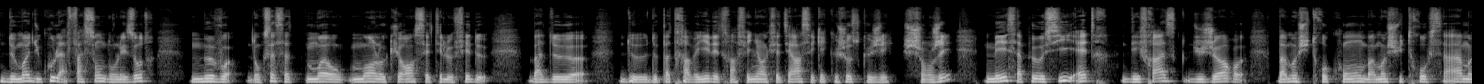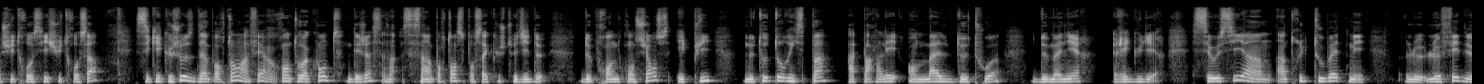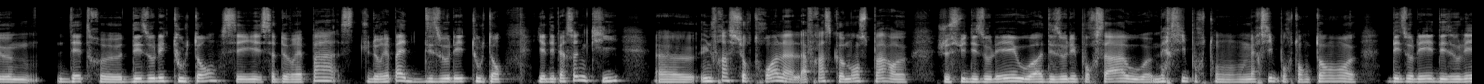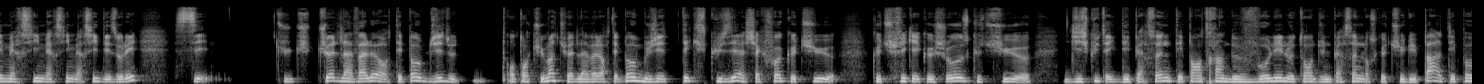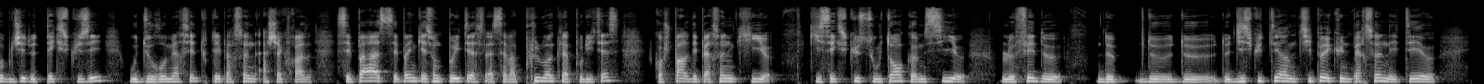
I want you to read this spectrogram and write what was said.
de moi du coup la façon dont les autres me voient. Donc ça ça moi moi en l'occurrence c'était le fait de bah de euh, de de pas travailler d'être un feignant etc c'est quelque chose que j'ai changé. Mais ça peut aussi être des phrases du genre bah moi je suis trop con. Bah moi je suis trop ça. Moi je suis trop ci. Je suis trop ça c'est quelque chose d'important à faire. Rends-toi compte. Déjà ça, ça c'est important. C'est pour ça que je te dis de de prendre conscience. Et puis ne t'autorise pas à parler en mal de toi de manière régulière. C'est aussi un, un, truc tout bête, mais le, le fait de d'être euh, désolé tout le temps, c'est ça devrait pas, tu devrais pas être désolé tout le temps. Il y a des personnes qui, euh, une phrase sur trois, la, la phrase commence par euh, je suis désolé ou ah, désolé pour ça ou merci pour ton merci pour ton temps, désolé désolé merci merci merci désolé. C'est tu, tu, tu, as de la valeur. T'es pas obligé de, en tant qu'humain, tu as de la valeur. T'es pas obligé de t'excuser à chaque fois que tu que tu fais quelque chose, que tu euh, discutes avec des personnes. T'es pas en train de voler le temps d'une personne lorsque tu lui parles. T'es pas obligé de t'excuser ou de remercier toutes les personnes à chaque phrase. C'est pas c'est pas une question de politesse. Là, ça va plus loin que la politesse. Quand je parle des personnes qui euh, qui s'excusent tout le temps, comme si euh, le fait de de, de de de discuter un petit peu avec une personne était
